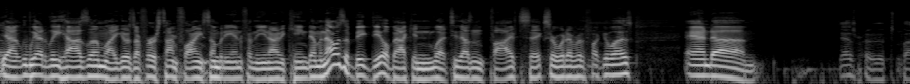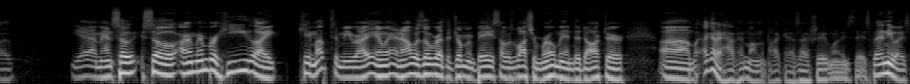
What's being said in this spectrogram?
Yeah, we had Lee Haslam. Like it was our first time flying somebody in from the United Kingdom, and that was a big deal back in what 2005, six, or whatever the fuck it was. And um, Yeah, it's probably the five. Yeah, man. So so I remember he like came up to me right, and, and I was over at the drum and bass. I was watching Roman, the doctor. Um, I gotta have him on the podcast actually one of these days. But anyways.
